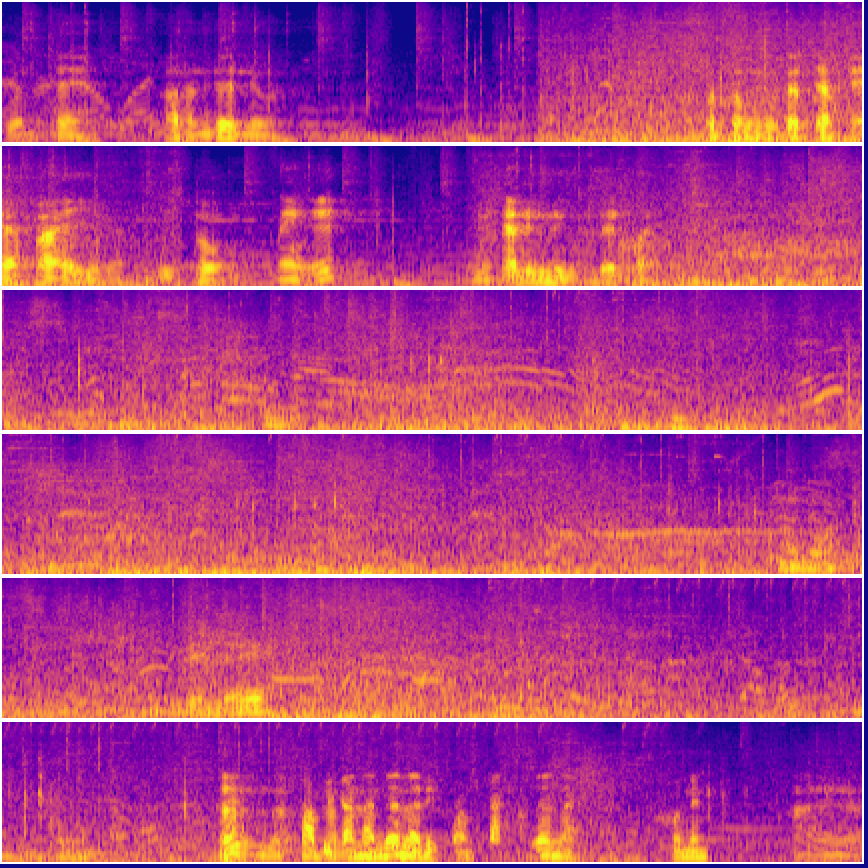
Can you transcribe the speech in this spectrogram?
โดนแตก know what เข้ารันเดิลอยู่อะแล้วก็ตรงนี้ก็จะแพ้ไฟต์อีกอะคุณผู้ชมแม่งเอ๊ะไม่มีใครหนึ่งหนึ่งเล่นไหว เป็นเลยทันอะกลับไปการทันเดอร์หน่อยดิกลับไปการทันเดอร์หน่อยคนหนึงใครอะ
